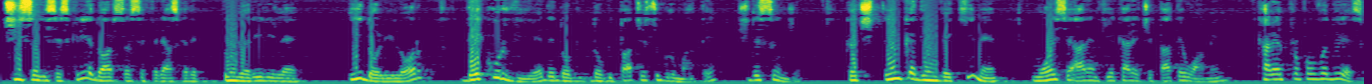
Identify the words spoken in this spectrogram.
ci să li se scrie doar să se ferească de plângăririle idolilor, de curvie, de dobitoace sugrumate și de sânge. Căci încă din vechime Moise are în fiecare cetate oameni care îl propovăduiesc,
